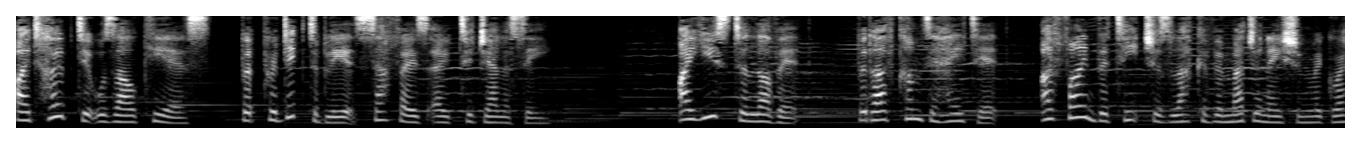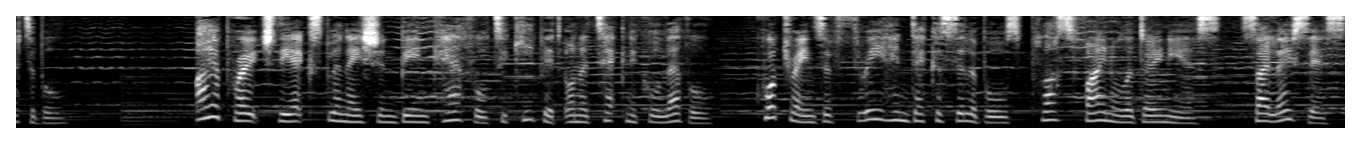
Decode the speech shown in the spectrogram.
I'd hoped it was Alcaeus, but predictably it's Sappho's ode to jealousy. I used to love it, but I've come to hate it. I find the teacher's lack of imagination regrettable. I approach the explanation being careful to keep it on a technical level, quatrains of three hendecasyllables plus final adonius, psilosis,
